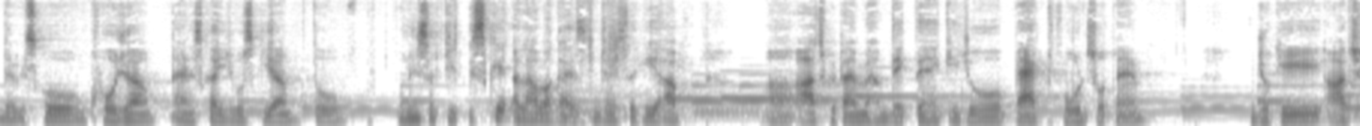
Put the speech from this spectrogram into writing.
जब इसको खोजा एंड इसका यूज़ किया तो उन्हीं सब चीज़, इसके अलावा गाइस जैसे कि आप आज के टाइम में हम देखते हैं कि जो पैक्ड फूड्स होते हैं जो कि आज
